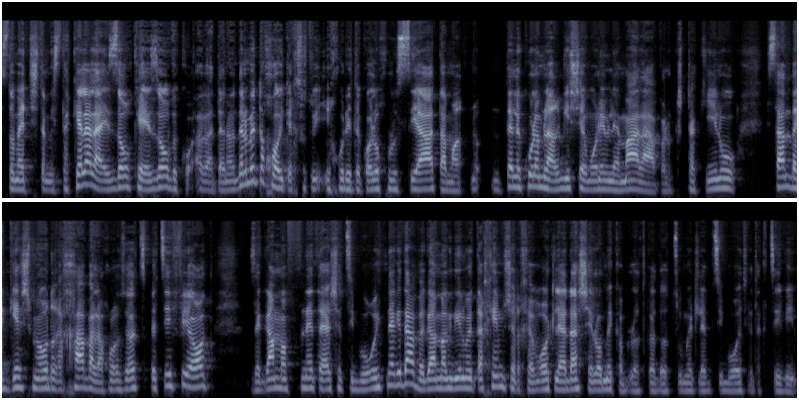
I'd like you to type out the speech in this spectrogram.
זאת אומרת, כשאתה מסתכל על האזור כאזור ואתה נותן בתוכו התייחסות ייחודית לכל אוכלוסייה, אתה נותן לכולם להרגיש שהם עולים למעלה, אבל כשאתה כאילו שם דגש מאוד רחב על אוכלוסיות ספציפיות, זה גם מפנה את האש הציבורית נגדה וגם מגדיל מתחים של חברות לידה שלא מקבלות כזאת תשומת לב ציבורית ותקציבים.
